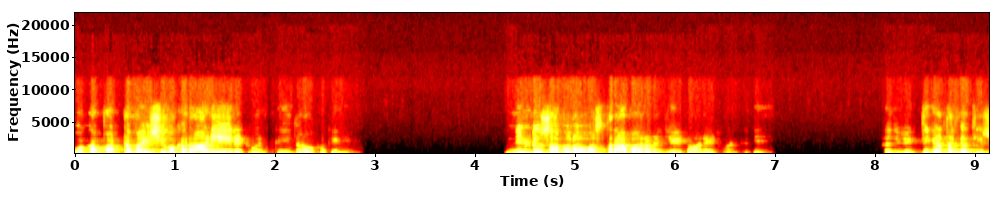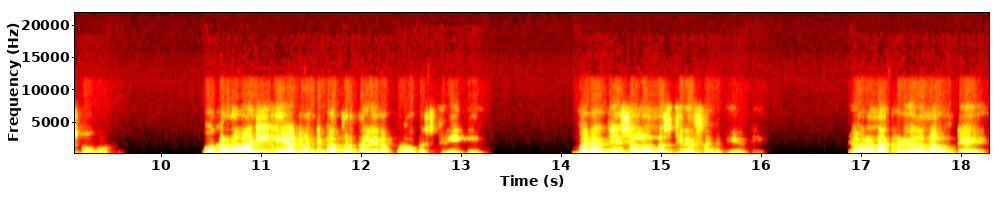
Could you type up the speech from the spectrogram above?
ఒక పట్టమహిషి ఒక రాణి అయినటువంటి ద్రౌపదిని నిండు సభలో వస్త్రాపహరణం చేయటం అనేటువంటిది అది వ్యక్తిగతంగా తీసుకోకూడదు. ఒక రాణికే అటువంటి భద్రత లేనప్పుడు ఒక స్త్రీకి మరి ఆ దేశంలో ఉన్న స్త్రీ సంగతి ఏమిటి? ఎవరన్నా అక్కడ ఏదన్నా ఉంటే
